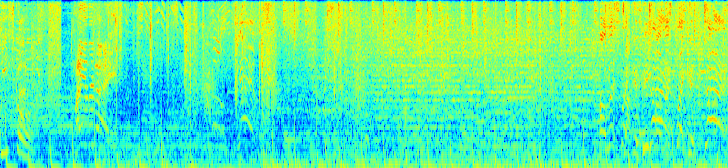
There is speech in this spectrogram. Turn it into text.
He scores. Play of the day. Oh, let's break it. Oh, let's break it. Damn!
